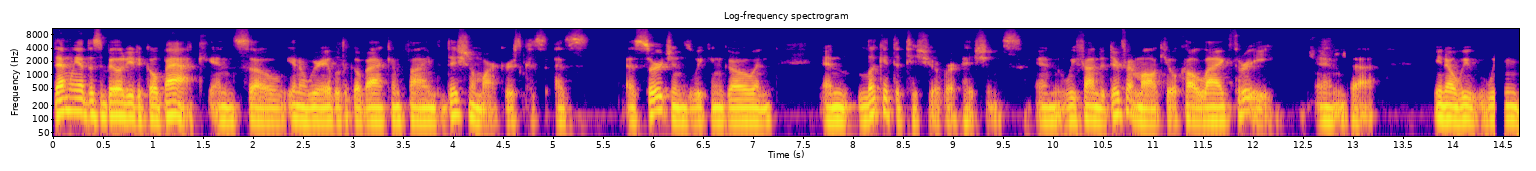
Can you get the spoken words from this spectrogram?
then we had this ability to go back. And so, you know, we were able to go back and find additional markers because as as surgeons, we can go and and look at the tissue of our patients. And we found a different molecule called LAG3. And, uh, you know, we, we in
